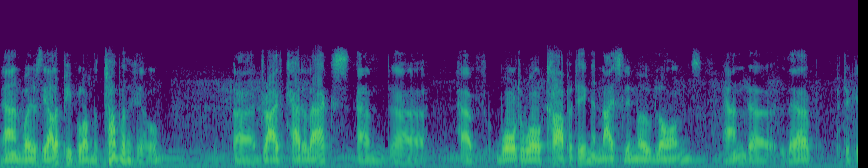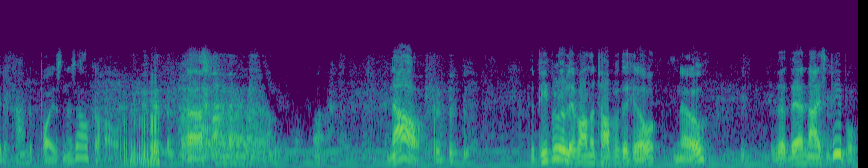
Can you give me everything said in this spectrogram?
and whereas the other people on the top of the hill uh, drive Cadillacs and uh, have wall-to-wall carpeting and nicely mowed lawns, and uh, their particular kind of poison is alcohol. Uh, now, the people who live on the top of the hill know that they're nice people.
